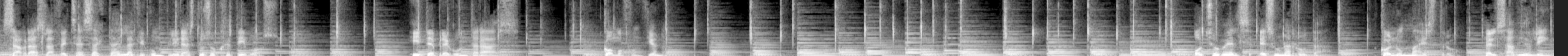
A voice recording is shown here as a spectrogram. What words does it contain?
Sabrás la fecha exacta en la que cumplirás tus objetivos. Y te preguntarás, ¿cómo funciona? 8 Bells es una ruta, con un maestro, el sabio Link,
